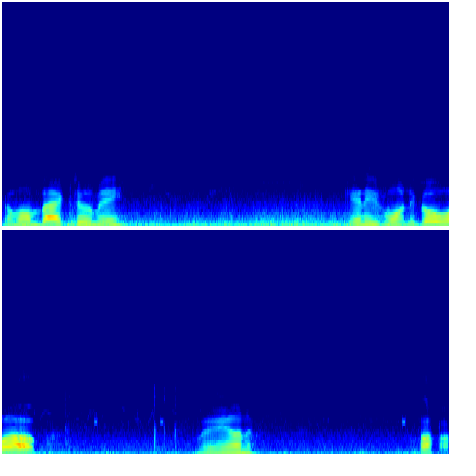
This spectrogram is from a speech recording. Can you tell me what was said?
Come on back to me. Kenny's wanting to go up. Man.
